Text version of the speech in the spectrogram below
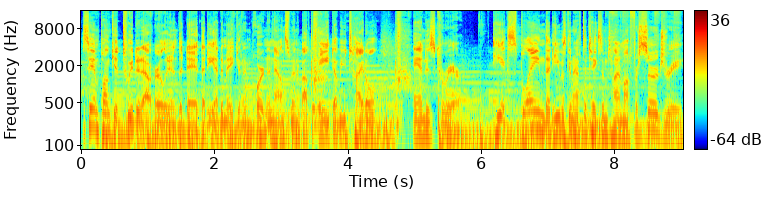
CM Punk had tweeted out earlier in the day that he had to make an important announcement about the AEW title and his career. He explained that he was going to have to take some time off for surgery,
